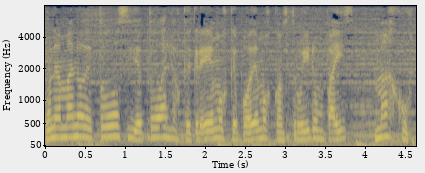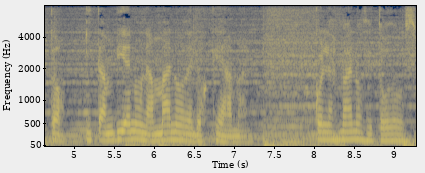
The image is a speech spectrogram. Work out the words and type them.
Una mano de todos y de todas los que creemos que podemos construir un país más justo. Y también una mano de los que aman. Con las manos de todos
